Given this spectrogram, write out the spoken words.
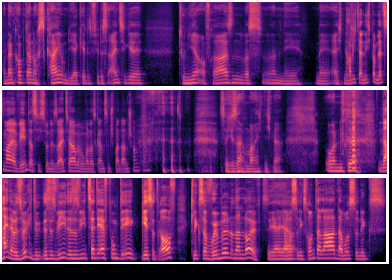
Und dann kommt da noch Sky um die Ecke. Das ist für das einzige Turnier auf Rasen, was, äh, nee, Nee, echt nicht. Habe ich dann nicht beim letzten Mal erwähnt, dass ich so eine Seite habe, wo man das ganz entspannt anschauen kann? Solche Sachen mache ich nicht mehr. Und äh, Nein, aber es ist wirklich, das ist wie, das ist wie zdf.de. Gehst du drauf, klickst auf Wimbledon und dann läuft's. Ja, ja. Da musst du nichts runterladen, da musst du nichts.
